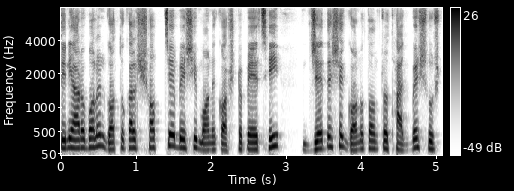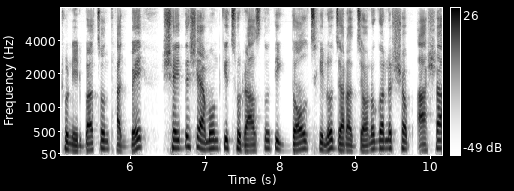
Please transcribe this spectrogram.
তিনি আরও বলেন, গতকাল সবচেয়ে বেশি মনে কষ্ট পেয়েছি। যে দেশে গণতন্ত্র থাকবে, সুষ্ঠু নির্বাচন থাকবে, সেই দেশে এমন কিছু রাজনৈতিক দল ছিল যারা জনগণের সব আশা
